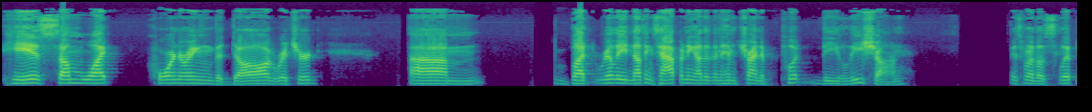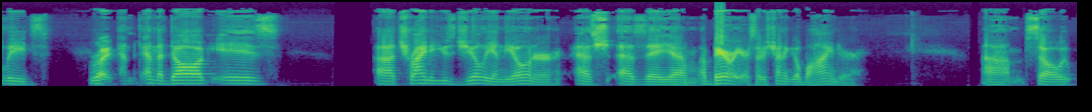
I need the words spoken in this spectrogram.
he is somewhat cornering the dog, Richard. Um, but really nothing's happening other than him trying to put the leash on. It's one of those slip leads, right? And and the dog is uh, trying to use Jillian, the owner, as as a um, a barrier. So he's trying to go behind her. Um, so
